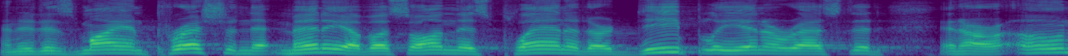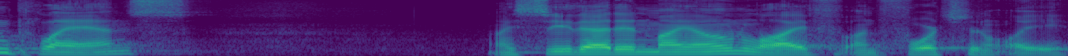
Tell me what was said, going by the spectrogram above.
And it is my impression that many of us on this planet are deeply interested in our own plans. I see that in my own life, unfortunately,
